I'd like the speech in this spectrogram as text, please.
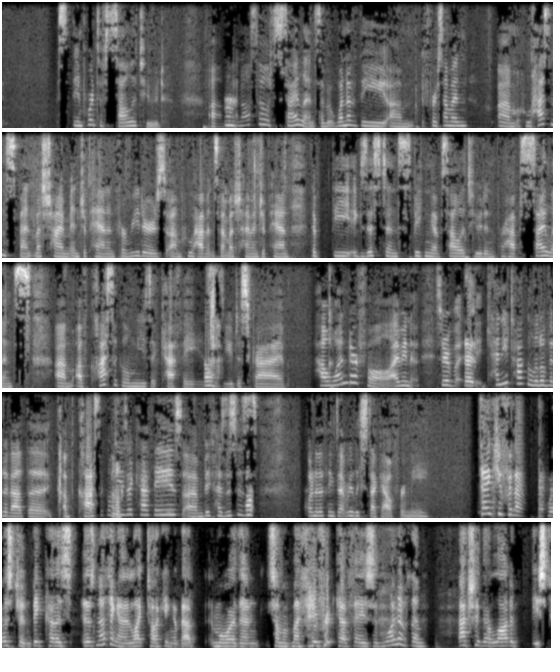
the importance of solitude um, mm. and also silence. I mean, one of the um, for someone um, who hasn't spent much time in Japan, and for readers um, who haven't spent much time in Japan, the, the existence, speaking of solitude and perhaps silence, um, of classical music cafes, oh. as you describe. How wonderful! I mean, sort of. Uh, can you talk a little bit about the uh, classical music cafes? Um, because this is one of the things that really stuck out for me. Thank you for that question because there's nothing I like talking about more than some of my favorite cafes. And one of them actually, there are a lot of these.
